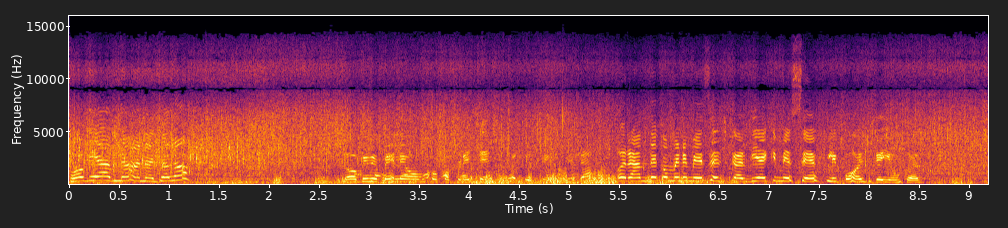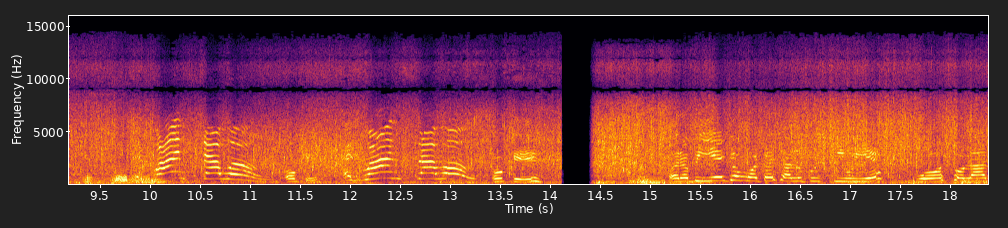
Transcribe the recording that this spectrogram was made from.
हो गया अब नहाना चलो। तो अभी मैं पहले ओम को कपड़े चेंज कर देती हूँ बेटा और रामदेव को मैंने मैसेज कर दिया कि मैं सेफली पहुँच गई हूँ घर। ओके ओके और अभी ये जो मोटर चालू की हुई है वो सोलार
